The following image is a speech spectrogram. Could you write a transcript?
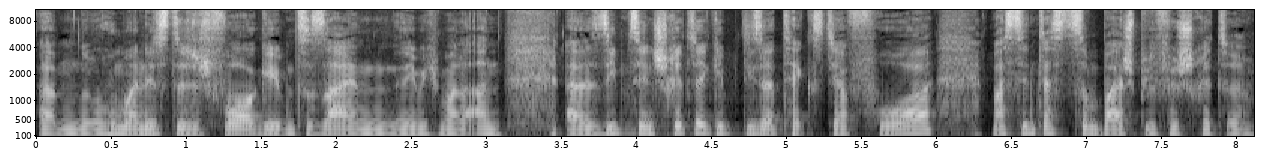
ähm, humanistisch vorgeben zu sein, nehme ich mal an. Äh, 17 Schritte gibt dieser Text ja vor. Was sind das zum Beispiel für Schritte?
